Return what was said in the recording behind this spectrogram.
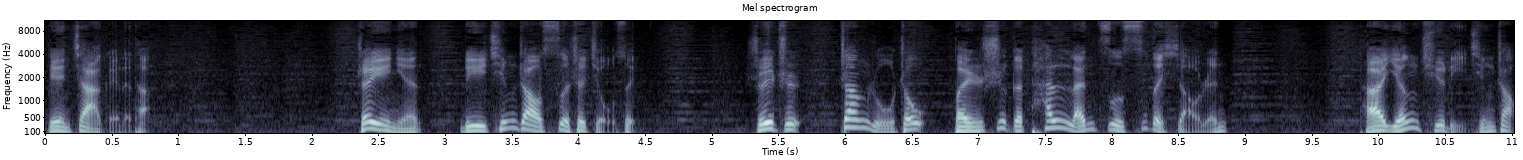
便嫁给了他。这一年，李清照四十九岁。谁知张汝舟本是个贪婪自私的小人，他迎娶李清照，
